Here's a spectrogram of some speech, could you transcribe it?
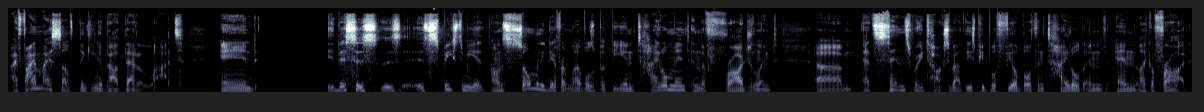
I find myself thinking about that a lot. And this is this, it speaks to me on so many different levels but the entitlement and the fraudulent um, that sentence where he talks about these people feel both entitled and and like a fraud.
